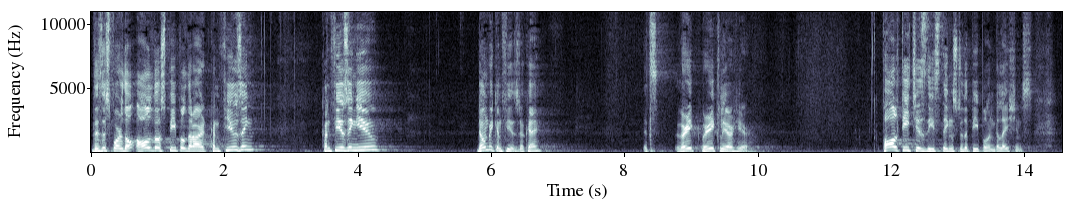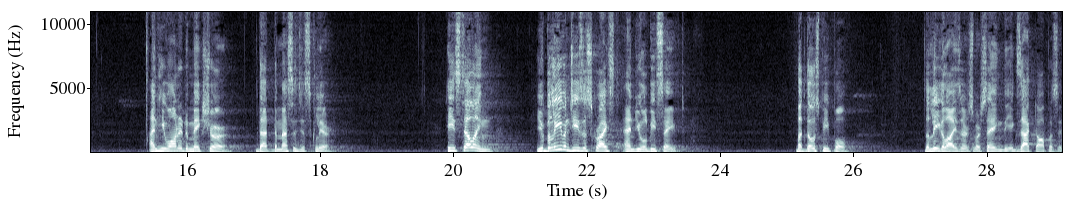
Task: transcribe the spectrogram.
This is for the, all those people that are confusing confusing you, don't be confused, okay? It's very, very clear here. Paul teaches these things to the people in Galatians, and he wanted to make sure that the message is clear. He's telling, you believe in Jesus Christ and you will be saved. But those people, the legalizers, were saying the exact opposite.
